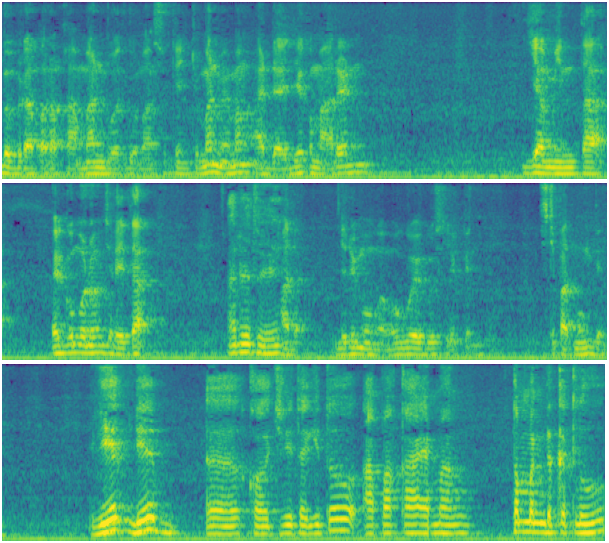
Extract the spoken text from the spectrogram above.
Beberapa rekaman buat gue masukin. Cuman memang ada aja kemarin Yang minta Eh gue mau dong cerita. Ada tuh ya. Ada. Jadi mau gak mau gue gue selipin. Secepat mungkin Dia dia uh, kalau cerita gitu apakah emang temen deket lu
